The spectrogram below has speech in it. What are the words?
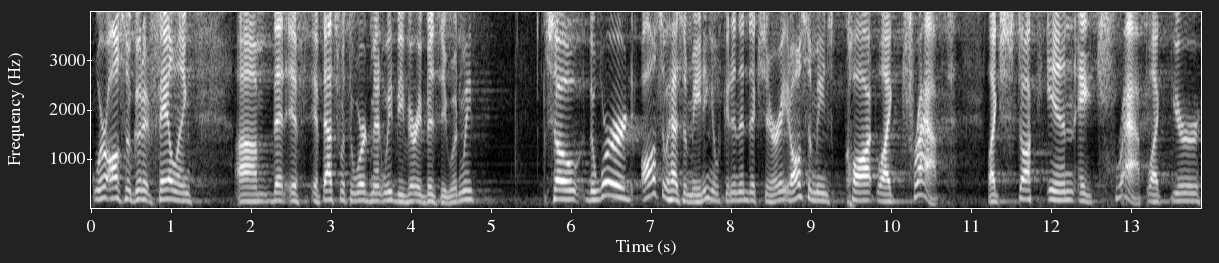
we're also good at failing. Um, that if, if that's what the word meant, we'd be very busy, wouldn't we? So the word also has a meaning. You look it in the dictionary. It also means caught, like trapped, like stuck in a trap, like you're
